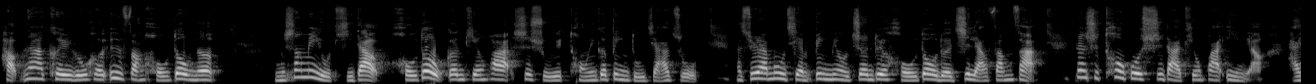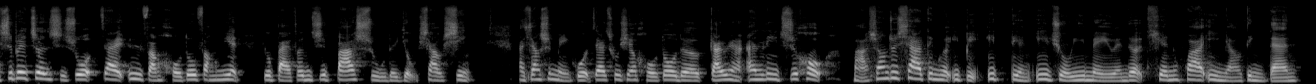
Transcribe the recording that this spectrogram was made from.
好，那可以如何预防猴痘呢？我们上面有提到，猴痘跟天花是属于同一个病毒家族。那虽然目前并没有针对猴痘的治疗方法，但是透过施打天花疫苗，还是被证实说在预防猴痘方面有百分之八十五的有效性。那像是美国在出现猴痘的感染案例之后，马上就下定了一笔一点一九亿美元的天花疫苗订单。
